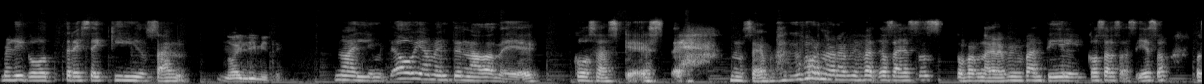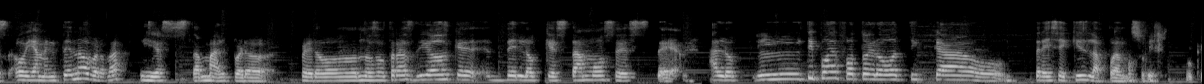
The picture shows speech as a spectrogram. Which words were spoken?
digo 3X, o sea, No hay límite. no hay límite. Obviamente nada de cosas que, este, no sé, pornografía infantil, o sea, eso es pornografía infantil, cosas así, eso, pues obviamente no, ¿verdad? Y eso está mal, pero pero nosotras digamos que de lo que estamos este a lo tipo de foto erótica o 3X la podemos subir. ¿ok?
